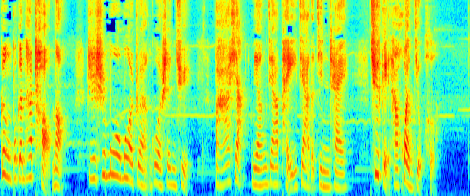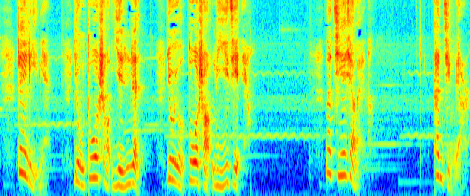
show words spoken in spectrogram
更不跟他吵闹，只是默默转过身去，拔下娘家陪嫁的金钗，去给他换酒喝。这里面有多少隐忍，又有多少理解呀？那接下来呢？看颈联儿：“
